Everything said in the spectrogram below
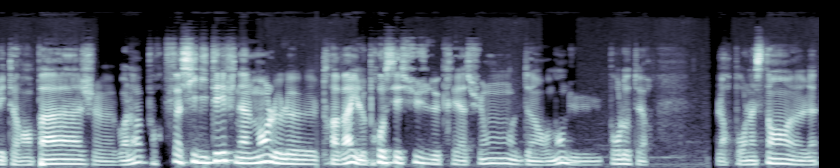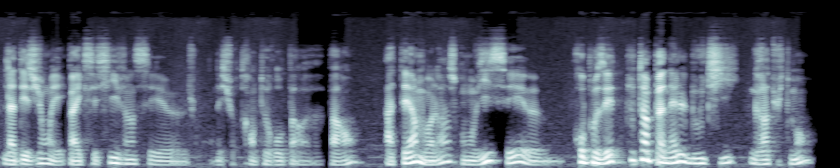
metteurs en page, euh, voilà, pour faciliter finalement le, travail, le processus de création d'un roman du, pour l'auteur. Alors pour l'instant, euh, l'adhésion est pas excessive, hein, euh, on est sur 30 euros par, an. À terme, voilà, ce qu'on vise, c'est euh, proposer tout un panel d'outils gratuitement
